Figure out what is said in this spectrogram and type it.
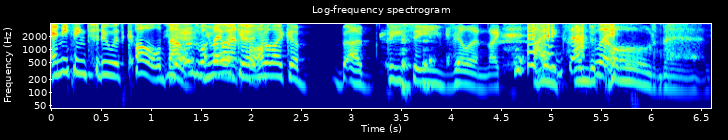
Anything to do with cold, that Yeah, was what they were like went a, for. You're like a, a DC villain. Like I'm, I'm the cold man.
